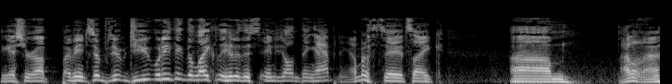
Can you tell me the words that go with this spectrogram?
I guess you're up. I mean, so do, do you, what do you think the likelihood of this Andy Dalton thing happening? I'm going to say it's like, um, I don't know,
